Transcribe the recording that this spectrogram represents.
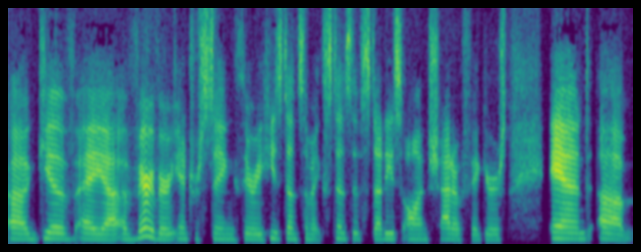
uh, give a, uh, a very, very interesting theory. He's done some extensive studies on shadow figures, and um,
